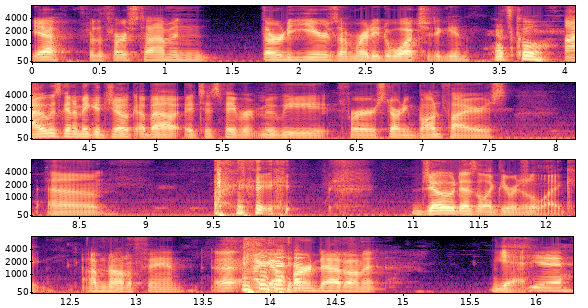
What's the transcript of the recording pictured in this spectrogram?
Yeah, for the first time in 30 years, I'm ready to watch it again. that's cool. I was gonna make a joke about it's his favorite movie for starting bonfires. Um, Joe doesn't like the original Lion King. I'm not a fan. Uh, I got burned out on it. Yeah. Yeah.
